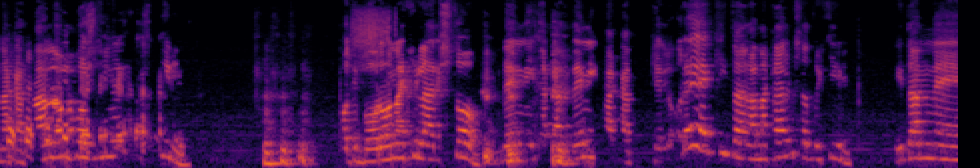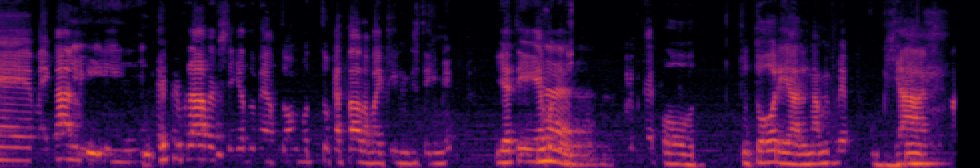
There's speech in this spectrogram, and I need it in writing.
να κατάλαβα πώς γίνεται το στυλ. Ότι μπορώ να χιλαριστώ. δεν είχα, κα- δεν είχα κα- και λέω, ρε, κοίτα, ανακάλυψα το χείλ. Ήταν ε, μεγάλη επιβράβευση για τον εαυτό μου ότι το κατάλαβα εκείνη τη στιγμή. Γιατί έχω Ναι, και ναι. μην βλέπω tutorial, να μην βλέπω κουμπιά. Να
